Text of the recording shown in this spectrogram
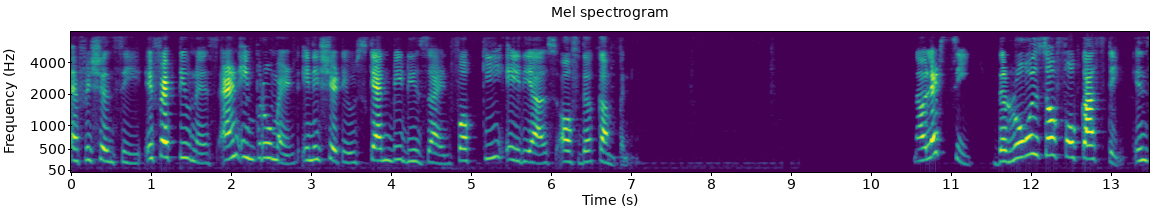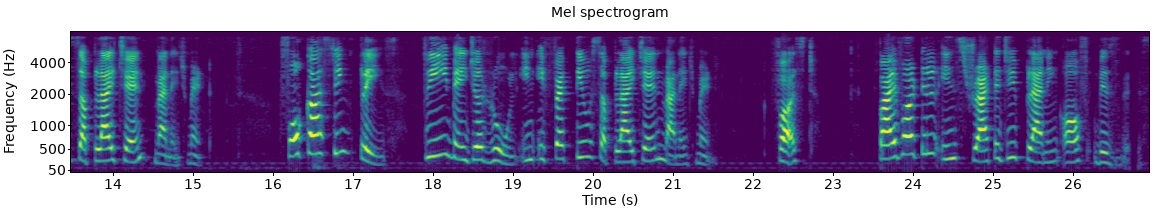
efficiency, effectiveness and improvement initiatives can be designed for key areas of the company. Now let's see the roles of forecasting in supply chain management. Forecasting plays three major role in effective supply chain management. First, pivotal in strategy planning of business.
